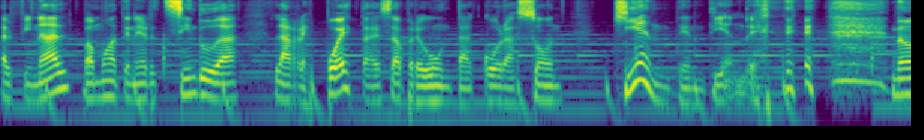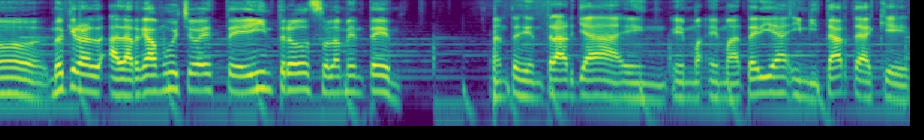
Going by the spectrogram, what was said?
al final, vamos a tener sin duda la respuesta a esa pregunta, Corazón, ¿quién te entiende? no, no quiero alargar mucho este intro, solamente antes de entrar ya en, en materia, invitarte a que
